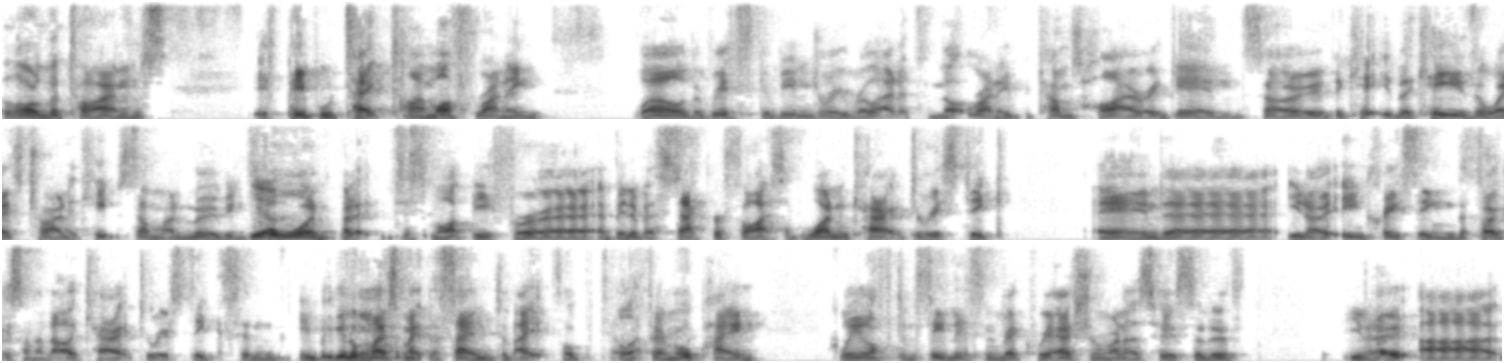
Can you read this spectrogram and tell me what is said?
a lot of the times, if people take time off running, well, the risk of injury related to not running becomes higher again. So the key, the key is always trying to keep someone moving yep. forward, but it just might be for a, a, bit of a sacrifice of one characteristic and uh, you know increasing the focus on another characteristics. And you could almost make the same debate for patellofemoral pain we often see this in recreation runners who sort of, you know, are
